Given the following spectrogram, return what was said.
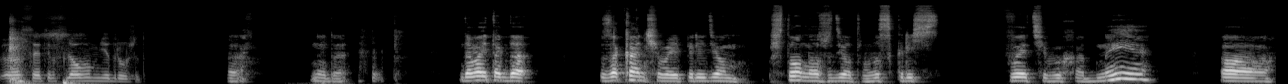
э, с этим с Левым не дружит. Ну да. Давай тогда, заканчивая, перейдем. Что нас ждет в воскрес... в эти выходные? А,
